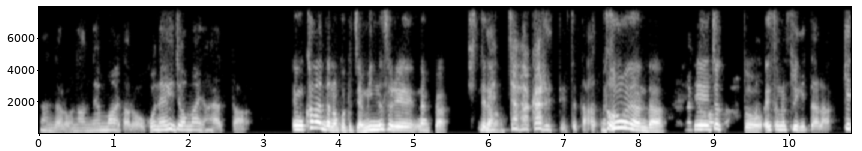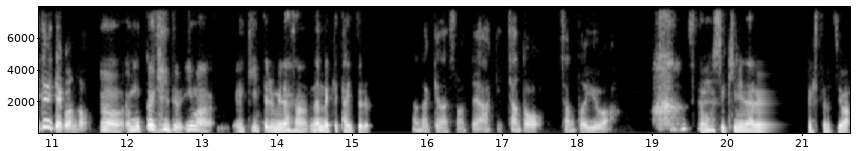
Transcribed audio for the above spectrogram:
なんだろう何年前だろう。5年以上前に流行った。でもカナダの子たちはみんなそれなんか知ってたの？めっちゃわかるって言ってた。あそうなんだ。えー、ちょっと、え、そのき、過ぎたら。聞いてみて今度。うん、えもう一回聞いてる。今、え聞いてる皆さん、なんだっけ、タイトル。なんだっけなちょっと待って。秋ちゃんとちゃんと言うわ。ちょっともし気になる人たちは、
